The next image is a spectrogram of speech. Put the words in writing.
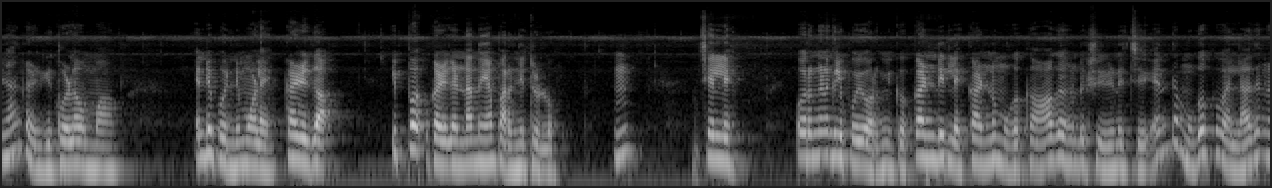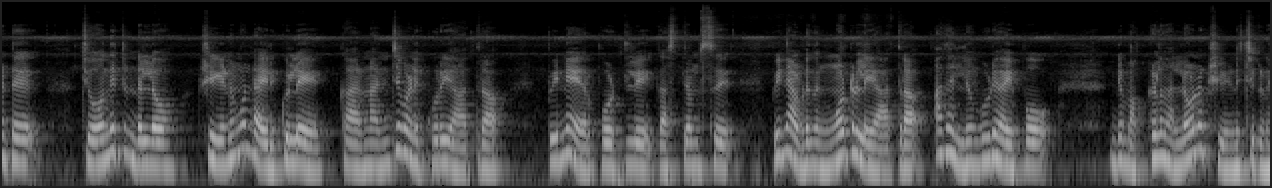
ഞാൻ കഴുകിക്കോളാം ഉമ്മ. എന്റെ പൊന്നുമോളെ കഴുക. ഇപ്പോൾ കഴുകണ്ടെന്ന് ഞാൻ പറഞ്ഞിട്ടുള്ളൂ. ചെല്ല്. ഉറങ്ങണമെങ്കിൽ പോയി ഉറങ്ങിക്കോ. കണ്ടില്ലേ കണ്ണും മുഖമൊക്കെ ആകെ അങ്ങോട്ട് ക്ഷീണിച്ച്. എന്താ മുഖമൊക്കെ വല്ലാതെ അങ്ങോട്ട് ചോന്നിട്ടുണ്ടല്ലോ? ക്ഷീണം കൊണ്ടായിരിക്കില്ലേ? കാരണം അഞ്ച് മണിക്കൂർ യാത്ര. പിന്നെ എയർപോർട്ടിൽ കസ്റ്റംസ് പിന്നെ അവിടെ നിന്ന് ഇങ്ങോട്ടുള്ള യാത്ര അതെല്ലാം കൂടി ആയപ്പോൾ എന്റെ മക്കൾ നല്ലോണം ക്ഷീണിച്ചിക്കണ്.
